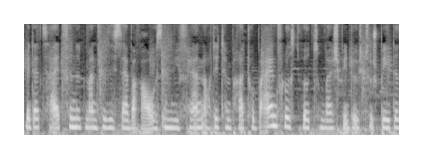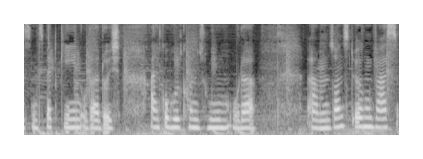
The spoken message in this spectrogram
Mit der Zeit findet man für sich selber raus, inwiefern auch die Temperatur beeinflusst wird, zum Beispiel durch zu spätes ins Bett gehen oder durch Alkoholkonsum oder ähm, sonst irgendwas.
